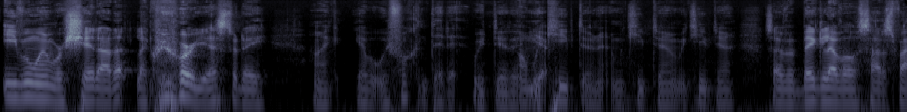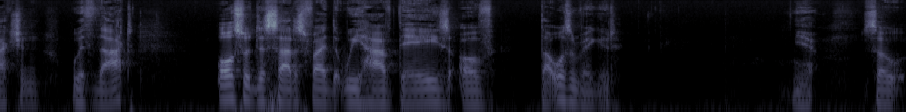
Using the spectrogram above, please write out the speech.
even when we're shit at it, like we were yesterday, I'm like, yeah, but we fucking did it. we did it And we keep doing it, and we keep doing it, and we keep doing it. So I have a big level of satisfaction with that. Also dissatisfied that we have days of, that wasn't very good. So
